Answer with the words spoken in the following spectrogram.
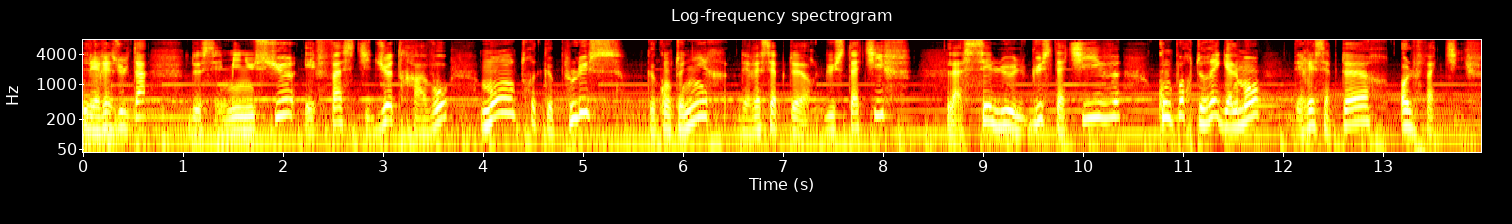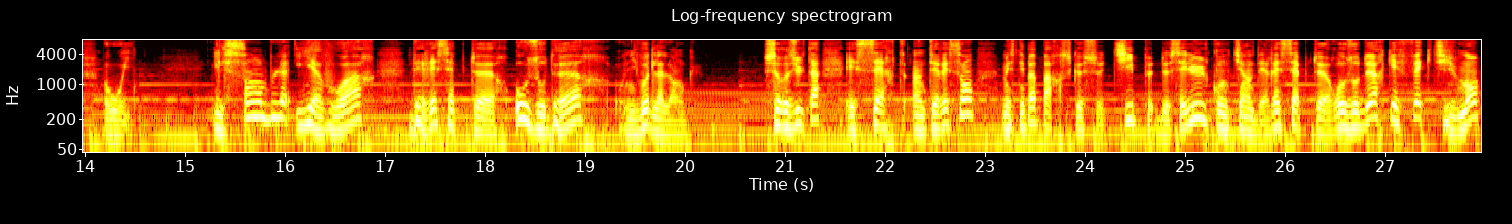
Les résultats de ces minutieux et fastidieux travaux montrent que plus que contenir des récepteurs gustatifs, la cellule gustative comporterait également des récepteurs olfactifs. Oui. Il semble y avoir des récepteurs aux odeurs au niveau de la langue. Ce résultat est certes intéressant, mais ce n'est pas parce que ce type de cellule contient des récepteurs aux odeurs qu'effectivement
